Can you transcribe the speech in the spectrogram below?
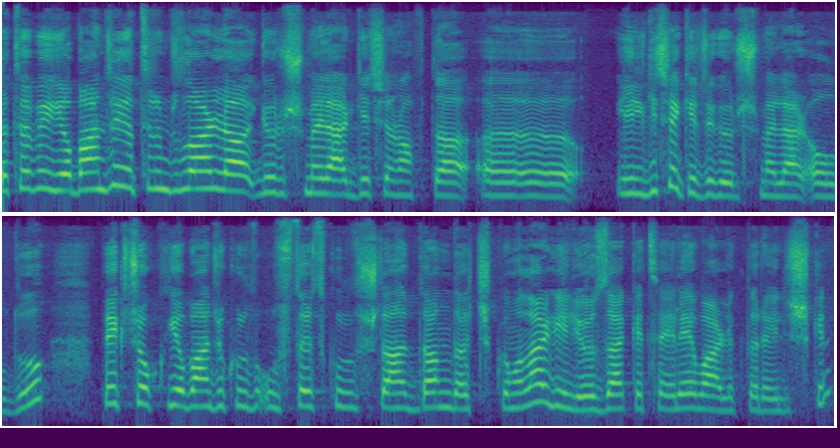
e, tabii yabancı yatırımcılarla görüşmeler geçen hafta e, ilgi çekici görüşmeler oldu. Pek çok yabancı kurul, uluslararası kuruluşlardan da açıklamalar geliyor özellikle TL varlıklara ilişkin.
